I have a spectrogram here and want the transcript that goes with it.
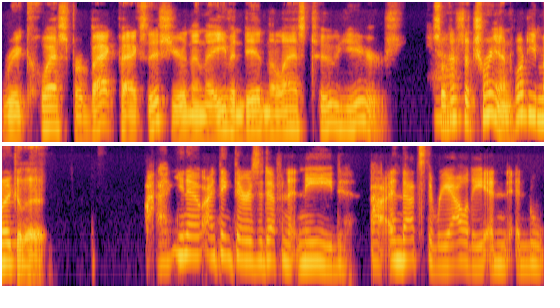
requests for backpacks this year than they even did in the last two years. So there's a trend. What do you make of that? You know i think there is a definite need uh, and that's the reality and and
